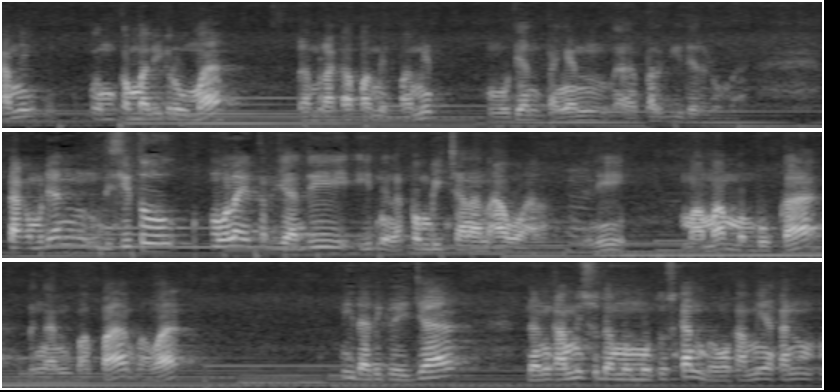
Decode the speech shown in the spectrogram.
kami kembali ke rumah dan mereka pamit-pamit, kemudian pengen uh, pergi dari rumah. Nah kemudian di situ mulai terjadi inilah pembicaraan awal. Hmm. Jadi mama membuka dengan papa bahwa ini dari gereja dan kami sudah memutuskan bahwa kami akan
